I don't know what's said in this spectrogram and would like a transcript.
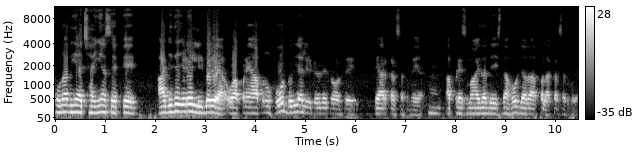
ਉਹਨਾਂ ਦੀਆਂ ਅਛਾਈਆਂ ਸਿੱਖ ਕੇ ਅੱਜ ਦੇ ਜਿਹੜੇ ਲੀਡਰ ਆ ਉਹ ਆਪਣੇ ਆਪ ਨੂੰ ਹੋਰ ਵਧੀਆ ਲੀਡਰ ਦੇ ਤੌਰ ਤੇ ਤਿਆਰ ਕਰ ਸਕਦੇ ਆ। ਆਪਣੇ ਸਮਾਜ ਦਾ ਦੇਸ਼ ਦਾ ਹੋਰ ਜ਼ਿਆਦਾ ਭਲਾ ਕਰ ਸਕਦੇ ਆ।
